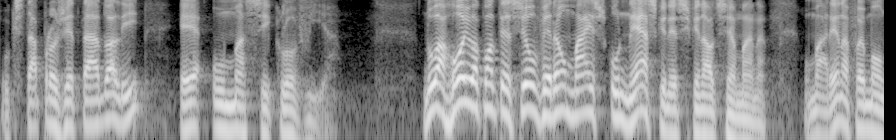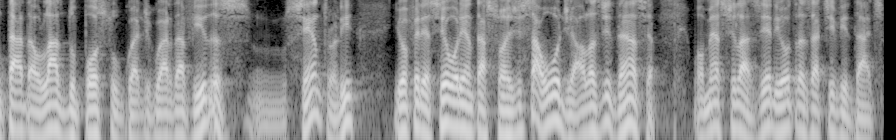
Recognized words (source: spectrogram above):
o que está projetado ali é uma ciclovia. No Arroio aconteceu o verão mais Unesc nesse final de semana. Uma arena foi montada ao lado do posto de guarda-vidas, no centro ali, e ofereceu orientações de saúde, aulas de dança, momentos de lazer e outras atividades.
